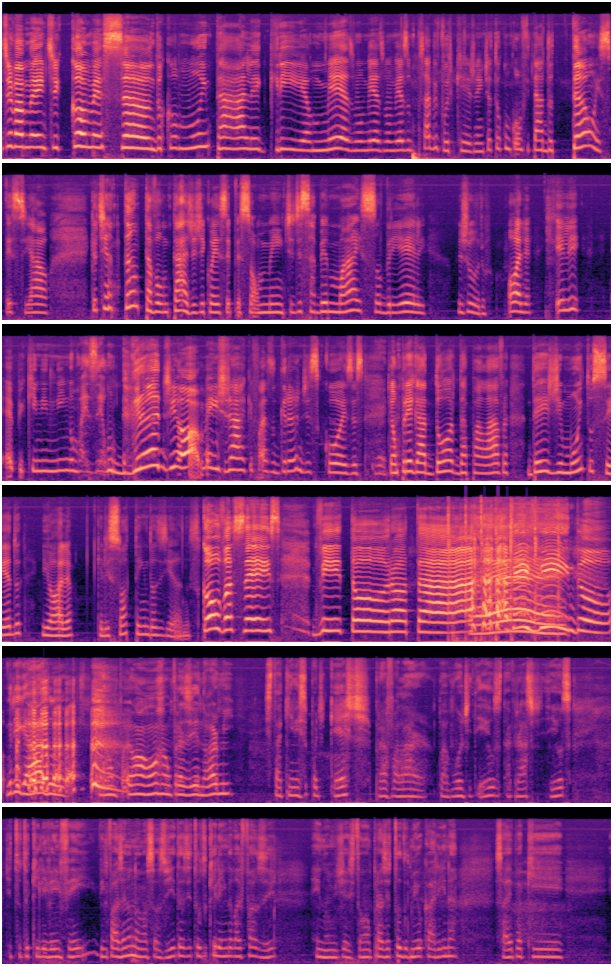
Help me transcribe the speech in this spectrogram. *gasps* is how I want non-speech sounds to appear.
Definitivamente começando com muita alegria, mesmo, mesmo, mesmo. Sabe por quê, gente? Eu tô com um convidado tão especial que eu tinha tanta vontade de conhecer pessoalmente, de saber mais sobre ele. Juro. Olha, ele é pequenininho, mas é um grande homem já que faz grandes coisas. Verdade. É um pregador da palavra desde muito cedo e olha, que ele só tem 12 anos. Com vocês, Vitor Ota! É. *laughs* Bem-vindo! Obrigado! *laughs* É, é uma honra, um prazer enorme estar aqui nesse podcast para falar do amor de Deus, da graça de Deus, de tudo que ele vem, vem fazendo nas nossas vidas e tudo que ele ainda vai fazer. Em nome de Jesus. Então é um prazer todo meu, Karina. Saiba que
